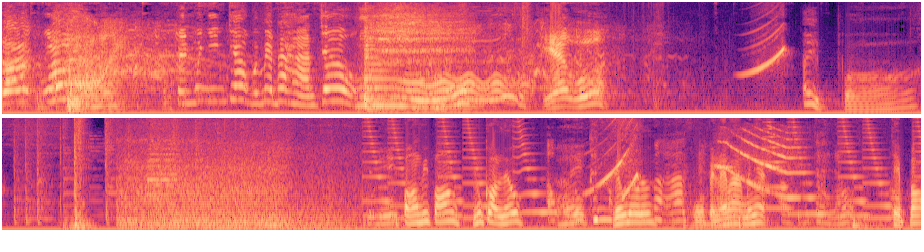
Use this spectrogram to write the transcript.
สามว้าเป็นผู้หญิงเจ้า เป็นแม่ทหารเจ้าเฮียหูไอ้ปอพี่ปองพี่ปองลุกก่อนเร็วเอาเฮ้ยขึ้นมาเร็วเร็วเร็วขึ้นมาโอ้โหเป็นไรมากไหมเนี่ยเอาตายแล้วเจ็บเป้า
